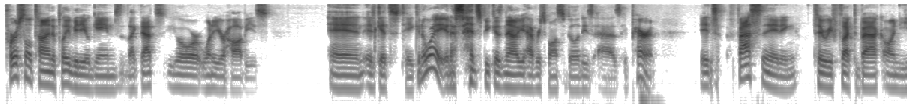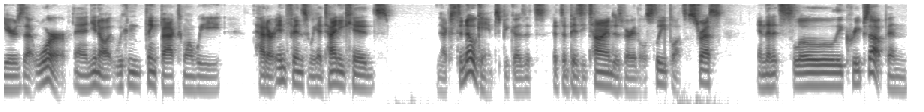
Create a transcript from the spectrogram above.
personal time to play video games, like that's your one of your hobbies, and it gets taken away in a sense because now you have responsibilities as a parent. It's fascinating to reflect back on years that were, and you know we can think back to when we had our infants and we had tiny kids next to no games because it's it's a busy time there's very little sleep lots of stress and then it slowly creeps up and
